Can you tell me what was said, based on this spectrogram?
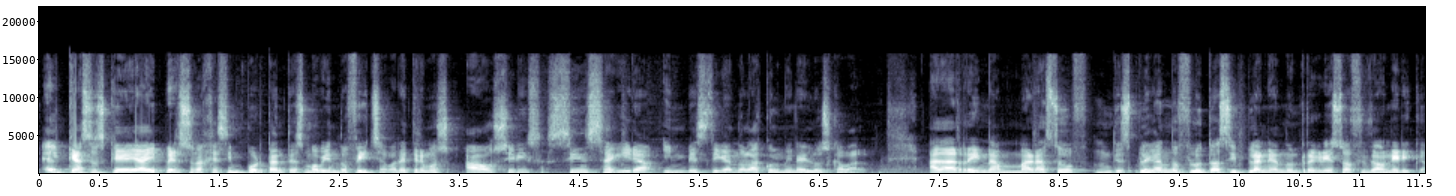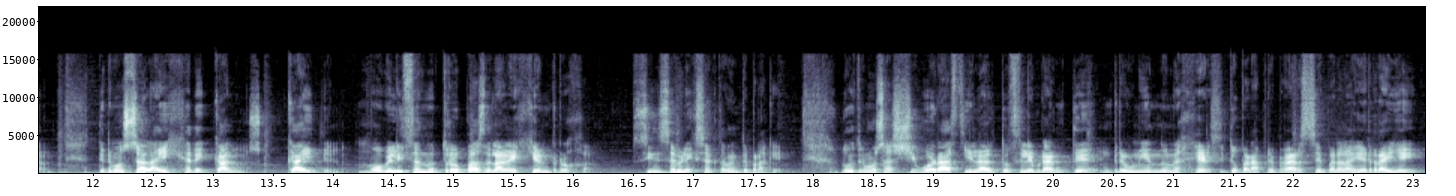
El caso es que hay personajes importantes moviendo ficha, ¿vale? Tenemos a Osiris sin Sagira investigando la colmena y los cabal, a la reina Marasov desplegando flotas y planeando un regreso a Ciudad Onírica. Tenemos a la hija de Kalus, Kaitel, movilizando tropas de la Legión Roja, sin saber exactamente para qué. Luego tenemos a Shiwarath y el Alto Celebrante reuniendo un ejército para prepararse para la guerra y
